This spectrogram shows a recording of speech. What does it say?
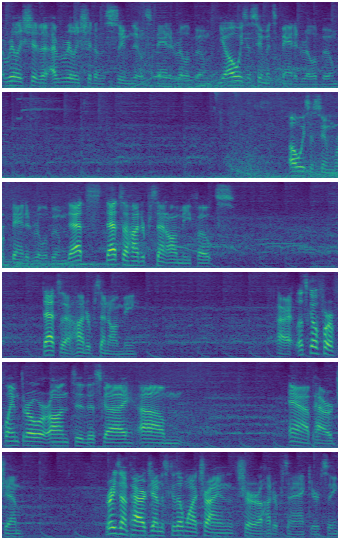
I really should I really should have assumed it was banded Rillaboom. You always assume it's banded Rillaboom. Always assume we're banded Rillaboom. That's that's 100% on me, folks. That's 100% on me. Alright, let's go for a flamethrower onto this guy. Um, and a power gem. The reason I power gem is because I want to try and ensure 100% accuracy.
